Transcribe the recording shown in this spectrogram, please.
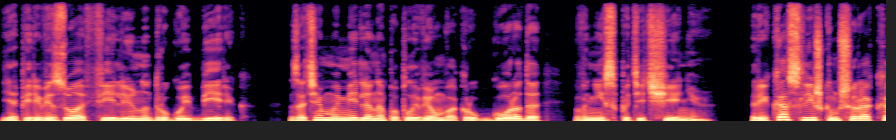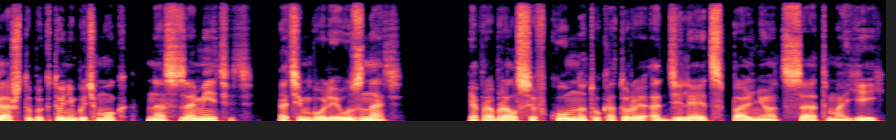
я перевезу Офелию на другой берег, Затем мы медленно поплывем вокруг города вниз по течению. Река слишком широка, чтобы кто-нибудь мог нас заметить, а тем более узнать. Я пробрался в комнату, которая отделяет спальню отца от моей,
